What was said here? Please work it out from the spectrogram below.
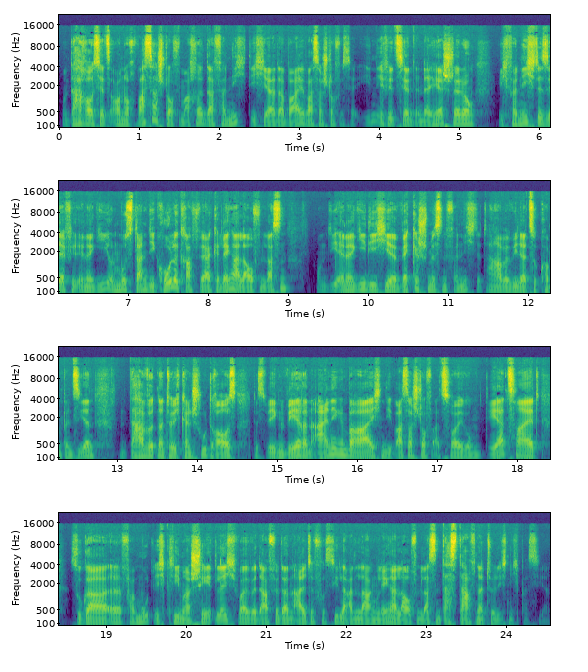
und daraus jetzt auch noch Wasserstoff mache, da vernichte ich ja dabei. Wasserstoff ist ja ineffizient in der Herstellung. Ich vernichte sehr viel Energie und muss dann die Kohlekraftwerke länger laufen lassen um die Energie, die ich hier weggeschmissen, vernichtet habe, wieder zu kompensieren. Da wird natürlich kein Schuh draus. Deswegen wäre in einigen Bereichen die Wasserstofferzeugung derzeit sogar äh, vermutlich klimaschädlich, weil wir dafür dann alte fossile Anlagen länger laufen lassen. Das darf natürlich nicht passieren.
